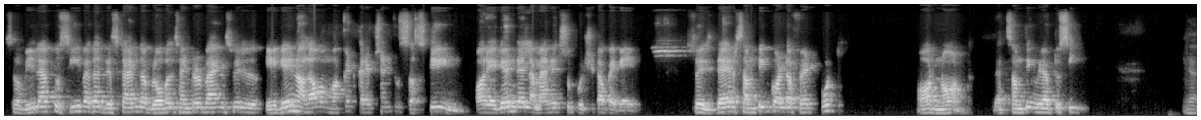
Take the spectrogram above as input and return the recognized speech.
So we'll have to see whether this time the global central banks will again allow a market correction to sustain or again they'll manage to push it up again. So is there something called a Fed put or not? that's something we have to see. Yeah,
